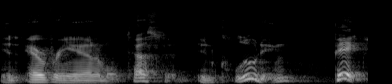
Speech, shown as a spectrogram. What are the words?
in every animal tested, including pigs.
